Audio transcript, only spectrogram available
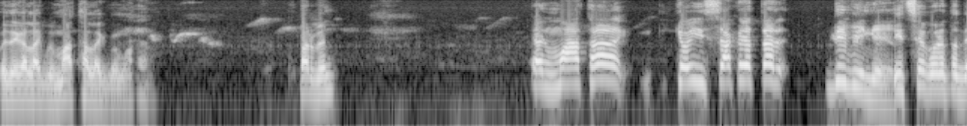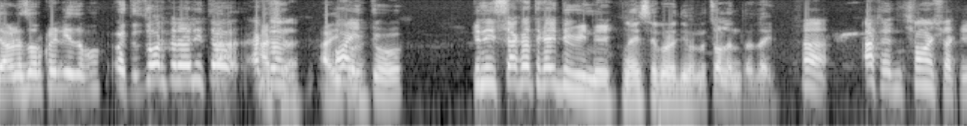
ওই জায়গা লাগবে মাথা লাগবে মাথা। পারবেন? মাথা কেউ ইচ্ছা করে তার দিবি নে। ইচ্ছে করে তো দেওয়ানে জোর করে নিয়ে যাব। ওই তো জোর করে হলি তো হয় কিন্তু ইচ্ছা করে থেকে দিবি নে। না ইচ্ছে করে দিবেন চলেন তো যাই। হ্যাঁ আসেন সমস্যা কি?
